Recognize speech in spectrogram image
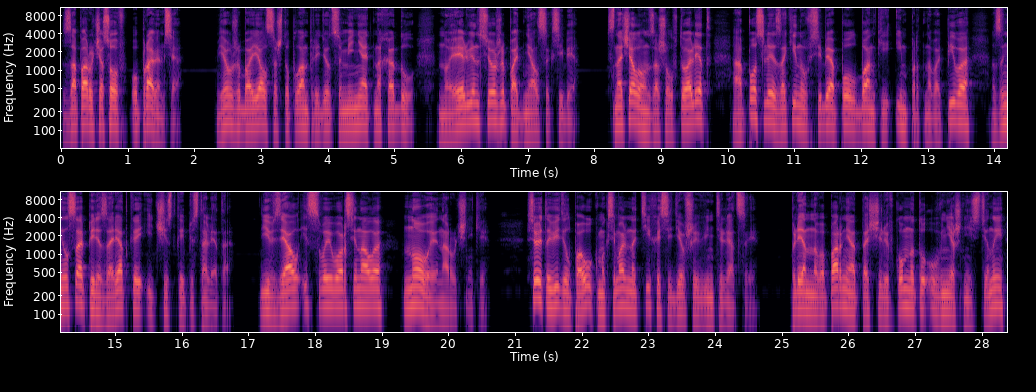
За пару часов управимся». Я уже боялся, что план придется менять на ходу, но Эльвин все же поднялся к себе. Сначала он зашел в туалет, а после, закинув в себя полбанки импортного пива, занялся перезарядкой и чисткой пистолета. И взял из своего арсенала новые наручники. Все это видел паук, максимально тихо сидевший в вентиляции. Пленного парня оттащили в комнату у внешней стены,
